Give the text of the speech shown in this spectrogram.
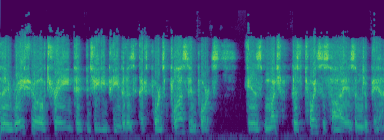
The ratio of trade to GDP, that is exports plus imports, is much is twice as high as in Japan.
